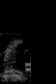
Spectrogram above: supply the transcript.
Great.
